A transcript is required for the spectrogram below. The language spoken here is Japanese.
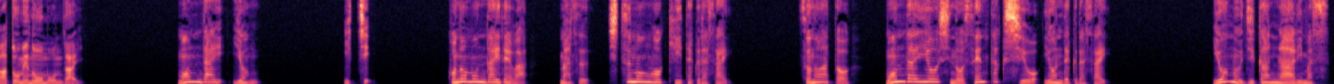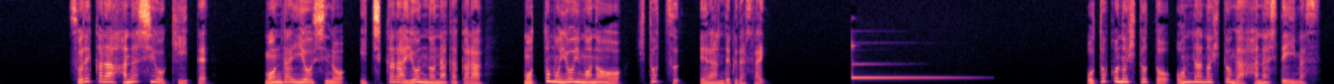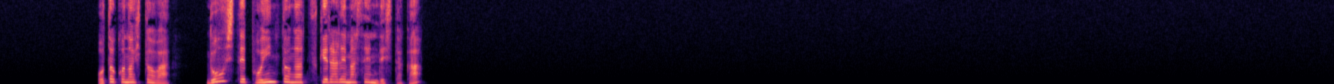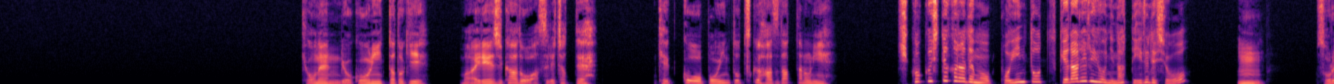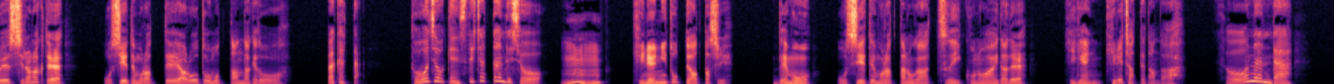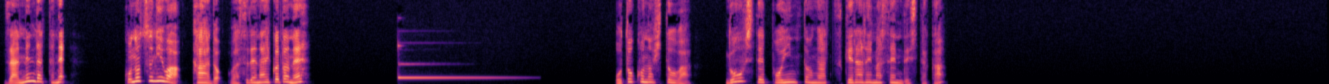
まとめの問題。問題4。1。この問題では、まず質問を聞いてください。その後、問題用紙の選択肢を読んでください。読む時間があります。それから話を聞いて、問題用紙の1から4の中から最も良いものを一つ選んでください。男の人と女の人が話しています。男の人はどうしてポイントがつけられませんでしたか？去年旅行に行った時、マイレージカードを忘れちゃって、結構ポイントつくはずだったのに。帰国してからでもポイントをつけられるようになっているでしょ？うん。それ知らなくて、教えてもらってやろうと思ったんだけど。わかった。搭乗券捨てちゃったんでしょううん。記念に取ってあったし。でも、教えてもらったのがついこの間で、期限切れちゃってたんだ。そうなんだ。残念だったね。この次はカード忘れないことね。男の人はどうしてポイントがつけられませんでしたか？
